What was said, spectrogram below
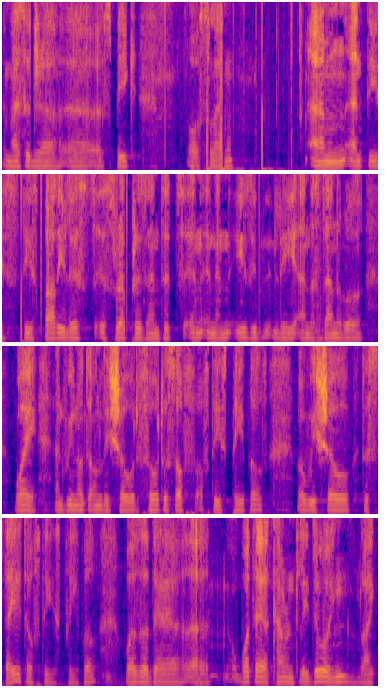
a messenger uh, speak or slang. Um, and these these body lists is represented in, in an easily understandable way. And we not only show the photos of, of these people, but we show the state of these people, whether they're uh, what they are currently doing, like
